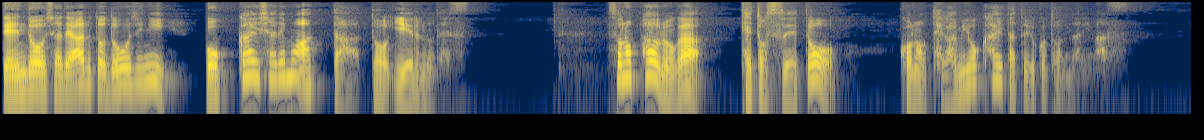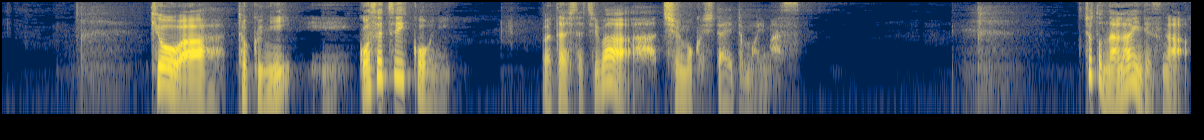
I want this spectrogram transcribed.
伝道者であると同時に牧会者でもあったと言えるのです。そのパウロがテトスへとこの手紙を書いたということになります。今日は特に5節以降に私たちは注目したいと思います。ちょっと長いんですが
